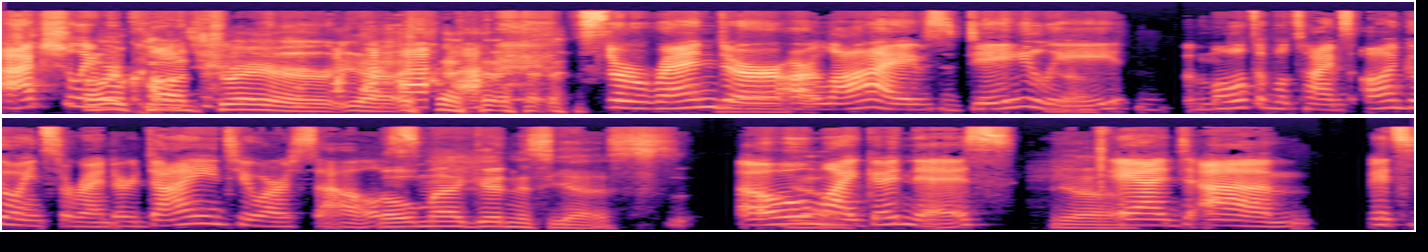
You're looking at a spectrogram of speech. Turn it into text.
Actually, we're contraire. yeah. surrender yeah. our lives daily, yeah. multiple times, ongoing surrender, dying to ourselves. Oh my goodness, yes. Oh yeah. my goodness. Yeah. And um it's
